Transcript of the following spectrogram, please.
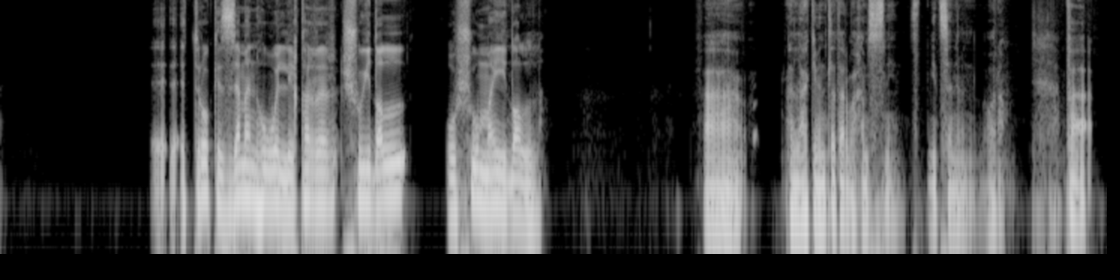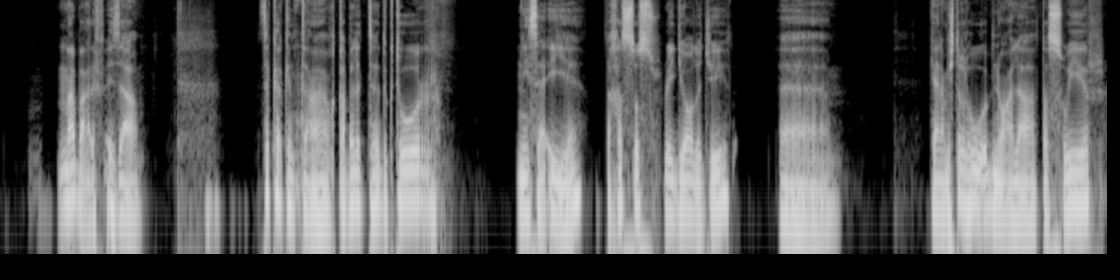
اترك الزمن هو اللي يقرر شو يضل وشو ما يضل. ف هلا حكي من ثلاث أربع خمس سنين 600 سنة من ورا. ف ما بعرف إذا تذكر كنت قابلت دكتور نسائية تخصص راديولوجي آه كان عم يشتغل هو وابنه على تصوير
